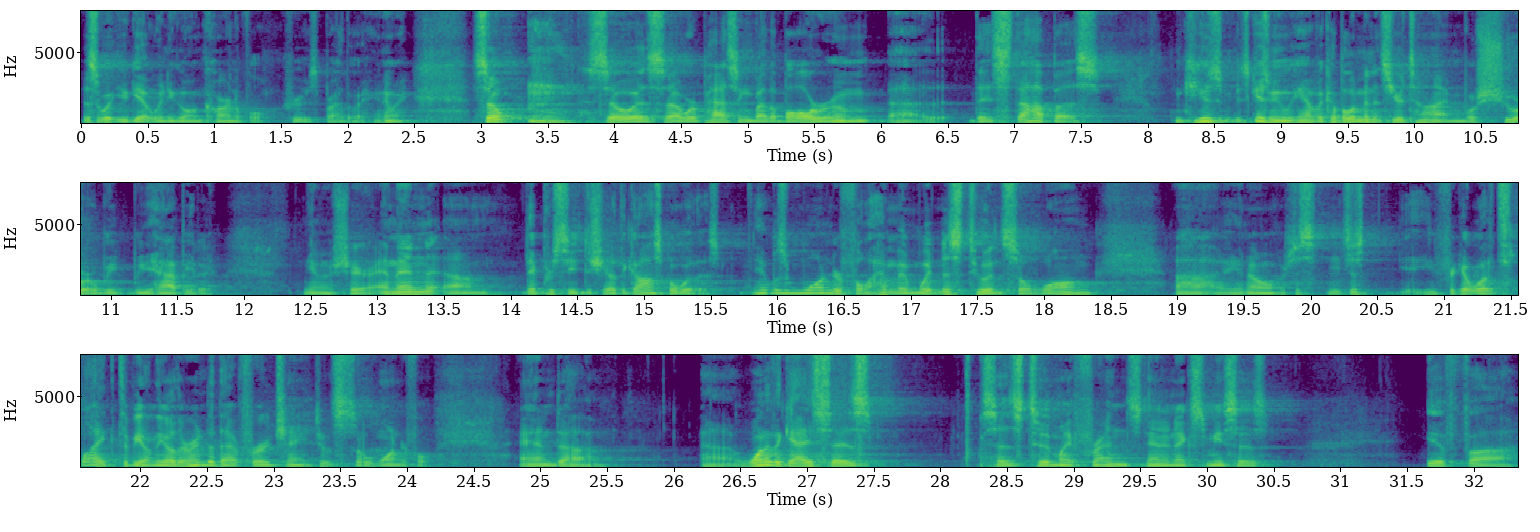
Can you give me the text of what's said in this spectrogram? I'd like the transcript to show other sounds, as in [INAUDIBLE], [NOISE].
This is what you get when you go on Carnival cruise, by the way. Anyway, so [CLEARS THROAT] so as uh, we're passing by the ballroom, uh, they stop us Excuse, excuse me, we have a couple of minutes of your time. Well, sure, we'd be happy to you know, share. And then um, they proceed to share the gospel with us. It was wonderful. I haven't been witness to in so long. Uh, you know, just you just you forget what it's like to be on the other end of that for a change. It was so wonderful. And uh, uh, one of the guys says says to my friend standing next to me says, if uh,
